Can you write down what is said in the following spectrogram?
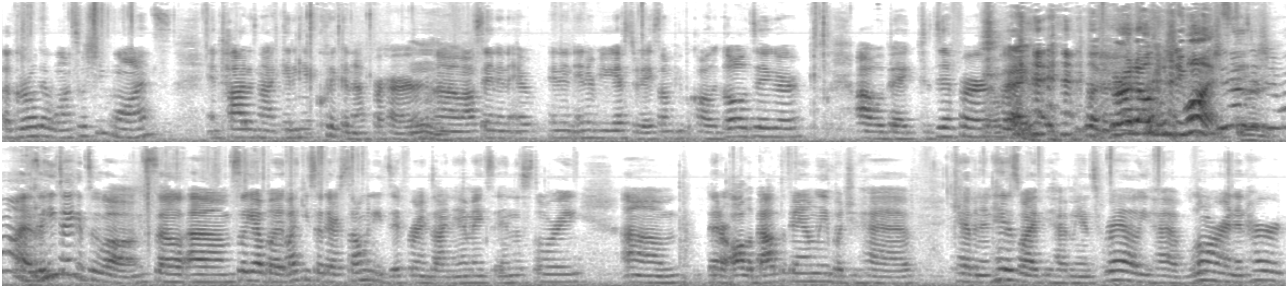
a girl that wants what she wants, and Todd is not getting it quick enough for her. Mm. Um, I was saying in, in an interview yesterday, some people call it gold digger. I would beg to differ. Okay. But Look, the girl knows what she wants. she knows what she wants, but he taking too long. So, um, so yeah, but like you said, there are so many different dynamics in the story um, that are all about the family. But you have Kevin and his wife, you have me and you have Lauren and her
